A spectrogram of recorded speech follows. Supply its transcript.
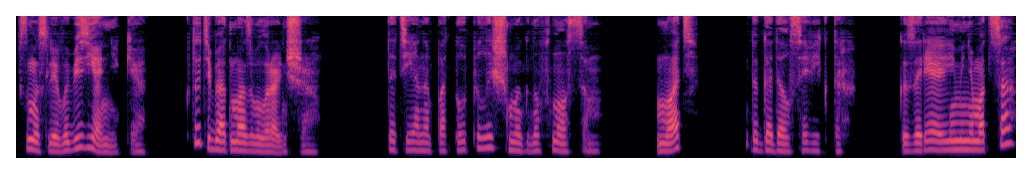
В смысле, в обезьяннике. Кто тебя отмазывал раньше?» Татьяна потупилась, шмыгнув носом. «Мать?» — догадался Виктор. «Козыряя именем отца?»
